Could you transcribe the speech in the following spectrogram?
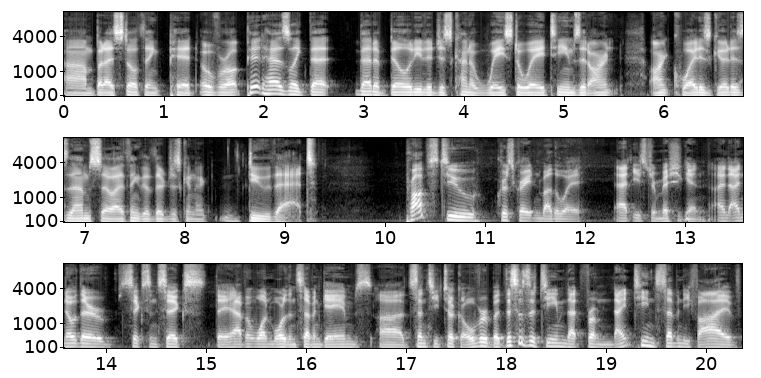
um, but I still think Pitt overall. Pitt has like that that ability to just kind of waste away teams that aren't aren't quite as good as them. So I think that they're just going to do that. Props to Chris Creighton, by the way, at Eastern Michigan. I, I know they're six and six. They haven't won more than seven games uh, since he took over, but this is a team that from 1975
